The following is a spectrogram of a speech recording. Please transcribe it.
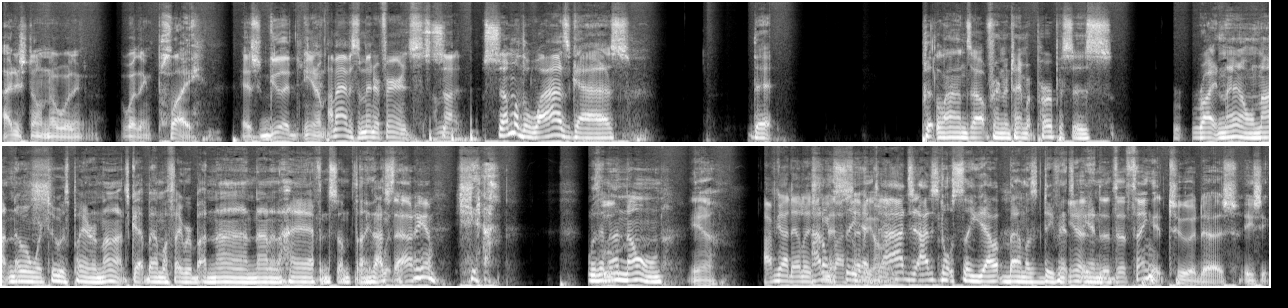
I just don't know whether whether they can play. As good. You know, I'm having some interference. I'm not. some of the wise guys that put lines out for entertainment purposes right now, not knowing where Tua is playing or not, it's got Bama favored by nine, nine and a half, and something. That's without him, yeah, with an Ooh. unknown. yeah. I've got LSU I don't by see it. I just, I just don't see Alabama's defense You know, being. the, the thing that Tua does is he,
